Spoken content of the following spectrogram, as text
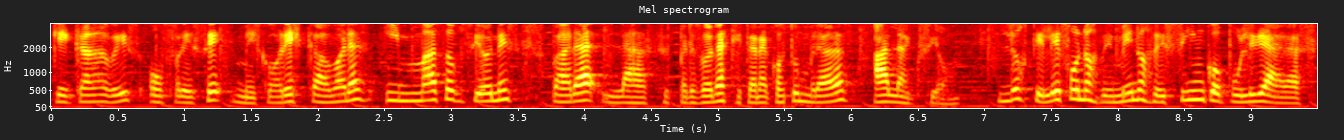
que cada vez ofrece mejores cámaras y más opciones para las personas que están acostumbradas a la acción los teléfonos de menos de 5 pulgadas.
